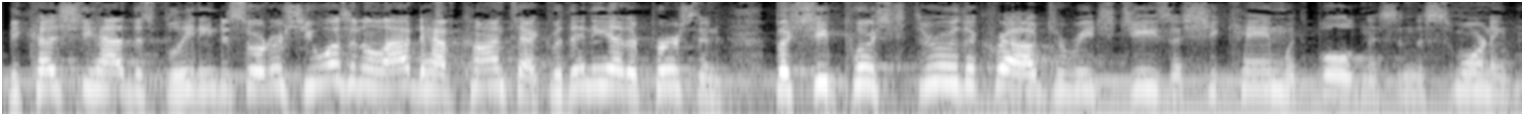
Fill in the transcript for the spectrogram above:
Because she had this bleeding disorder, she wasn't allowed to have contact with any other person, but she pushed through the crowd to reach Jesus. She came with boldness. And this morning,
